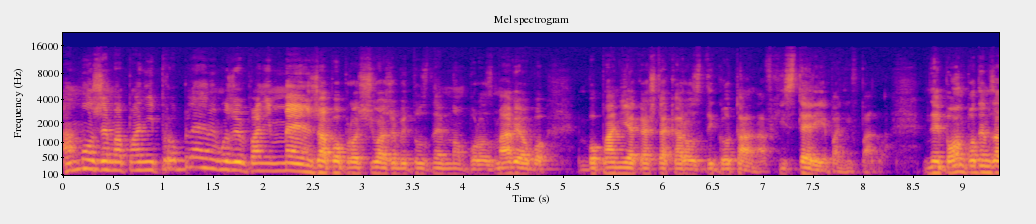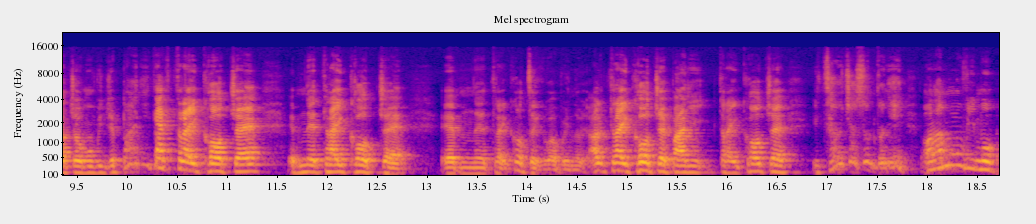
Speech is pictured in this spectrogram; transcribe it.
a może ma pani problemy, może by pani męża poprosiła, żeby tu ze mną porozmawiał, bo, bo pani jakaś taka rozdygotana, w histerię pani wpadła. Bo on potem zaczął mówić, że pani tak trajkocze, trajkocze, trajkoce chyba powinno być, ale trajkocze pani, trajkocze i cały czas on do niej, ona mówi mu,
